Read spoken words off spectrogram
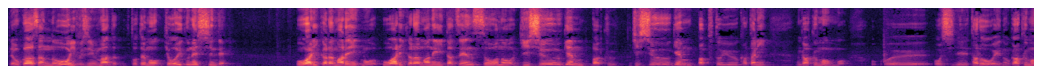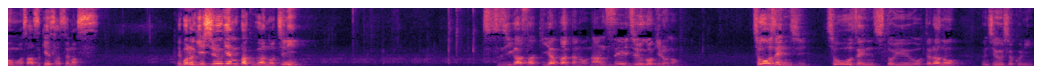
でお母さんの大井夫人はとても教育熱心で尾張から招いもう尾張から招いた前奏の義州玄白義州玄白という方に学問を、えー太郎への学問を授けさせます。でこの義州玄白が後につつじヶ崎館の南西15キロの長禅寺長禅寺というお寺の住職に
